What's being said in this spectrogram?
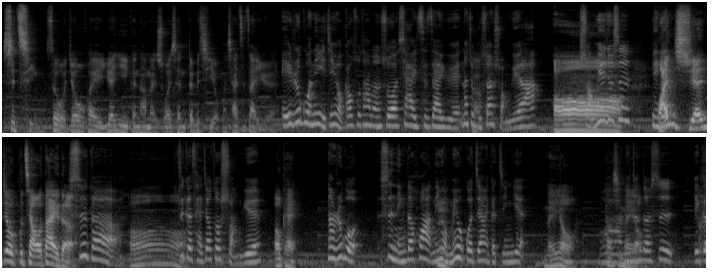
事情，所以我就会愿意跟他们说一声对不起，我们下次再约。诶，如果你已经有告诉他们说下一次再约，那就不算爽约啦。嗯、哦，爽约就是你完全就不交代的。是的。哦，这个才叫做爽约。OK。那如果是您的话，你有没有过这样一个经验？嗯、没有。哇，你真的是一个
